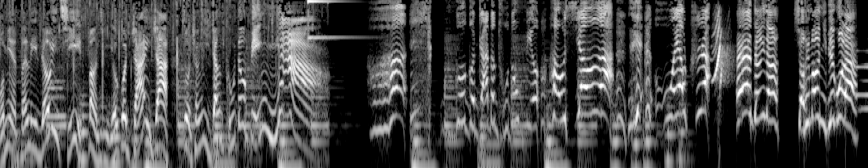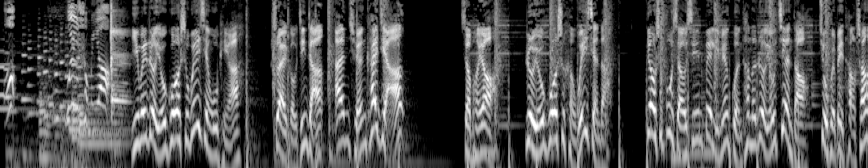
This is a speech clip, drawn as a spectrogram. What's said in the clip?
和面粉里揉一起，放进油锅炸一炸，做成一张土豆饼。呀！啊，哥哥炸的土豆饼好香啊！我要吃。哎，等一等，小黑猫，你别过来。哦，为什么呀？因为热油锅是危险物品啊！帅狗警长，安全开讲。小朋友，热油锅是很危险的。要是不小心被里面滚烫的热油溅到，就会被烫伤，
